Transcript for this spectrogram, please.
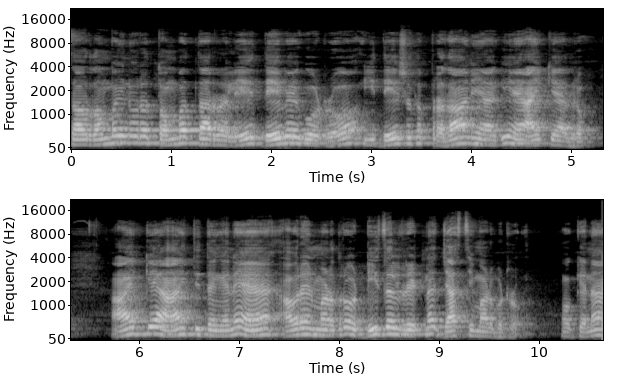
ಸಾವಿರದ ಒಂಬೈನೂರ ತೊಂಬತ್ತಾರರಲ್ಲಿ ದೇವೇಗೌಡರು ಈ ದೇಶದ ಪ್ರಧಾನಿಯಾಗಿ ಆಯ್ಕೆಯಾದರು ಆಯ್ಕೆ ಆಯ್ತಿದ್ದಂಗೆ ಅವರೇನು ಮಾಡಿದ್ರು, ಡೀಸೆಲ್ ರೇಟ್ನ ಜಾಸ್ತಿ ಮಾಡಿಬಿಟ್ರು, ಓಕೆನಾ?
